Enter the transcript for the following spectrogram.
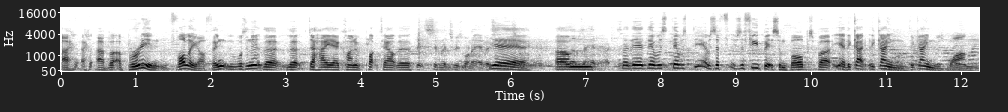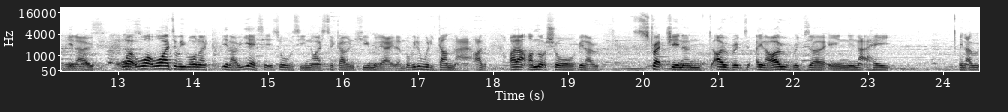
a, a, a brilliant volley. I think wasn't it that, that De Gea kind of plucked out the. bit similar to his one at Everton. Yeah. So, that was Um, header, so there, there was there was yeah, it was a, it was a few bits and bobs, but yeah, the game the game the game was won. You know, why, why, why do we want to? You know, yes, it's obviously nice to go and humiliate them, but we'd already done that. I, I don't, I'm not sure. You know, stretching and over you know overexerting in that heat. You know,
